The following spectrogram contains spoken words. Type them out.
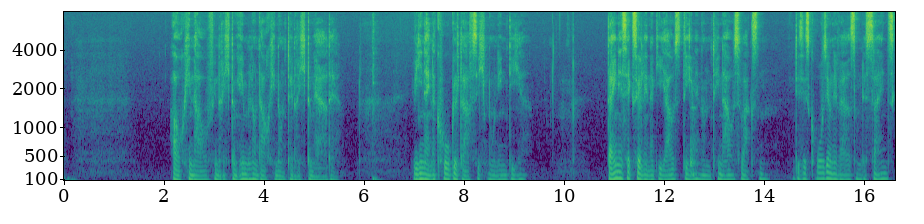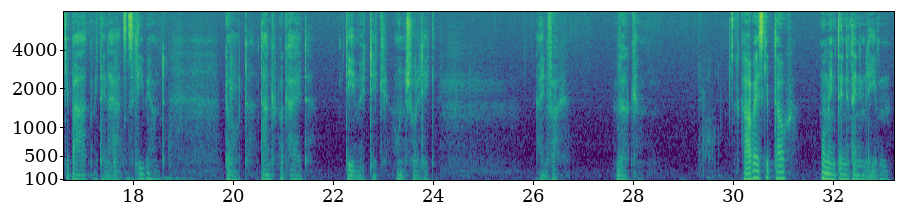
auch hinauf in Richtung Himmel und auch hinunter in Richtung Erde. Wie in einer Kugel darf sich nun in dir deine sexuelle Energie ausdehnen und hinauswachsen in dieses große Universum des Seins, gebahrt mit deiner Herzensliebe und dort Dankbarkeit, demütig, unschuldig, einfach wirken. Aber es gibt auch Momente in deinem Leben,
